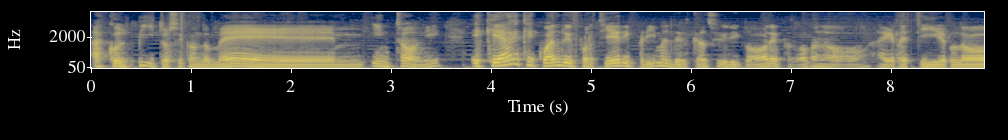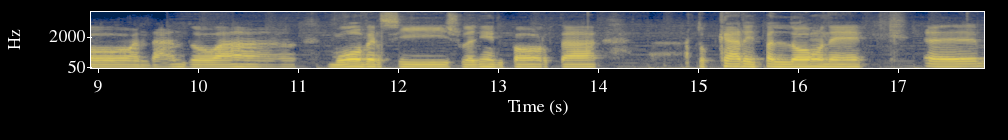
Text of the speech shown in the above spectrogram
ha colpito secondo me in Tony è che anche quando i portieri prima del calcio di rigore provano a irretirlo andando a muoversi sulla linea di porta a toccare il pallone eh,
